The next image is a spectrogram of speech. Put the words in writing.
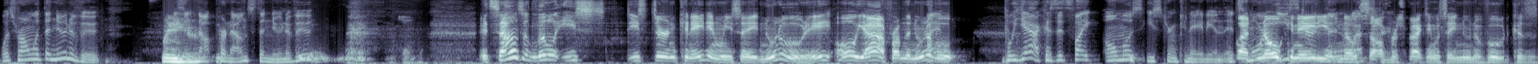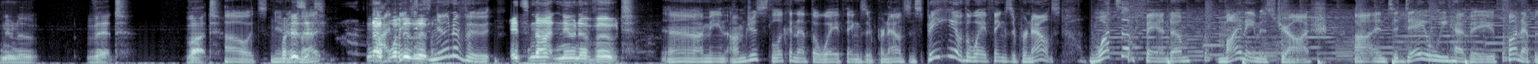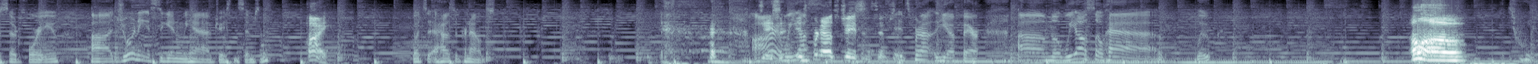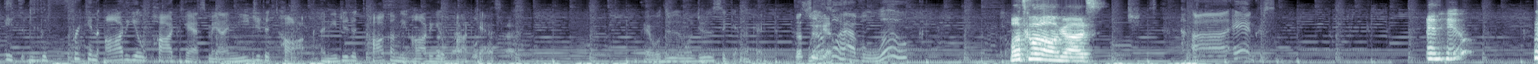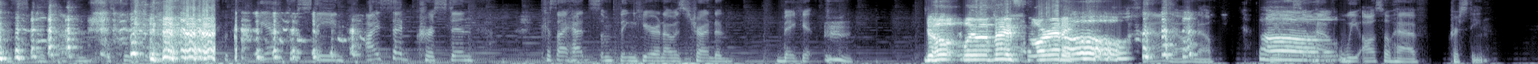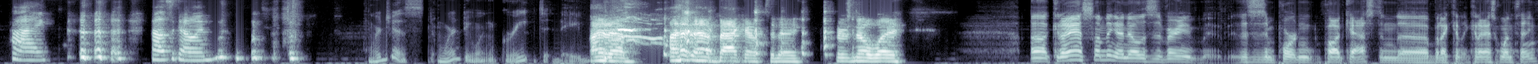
What's wrong with the Nunavut? Is it not pronounced the Nunavut? It sounds a little east Eastern Canadian when you say Nunavut, eh? Oh yeah, from the Nunavut. Well, yeah, because it's like almost Eastern Canadian. It's but more no Eastern Canadian, no Western. self-respecting would say Nunavut because it's Nunavut. Vut. Oh, it's Nunavut. What is it? No, I what think is it's it? Nunavut. It's not Nunavut. Uh, I mean, I'm just looking at the way things are pronounced. And speaking of the way things are pronounced, what's up, fandom? My name is Josh, uh, and today we have a fun episode for you. Uh, joining us again, we have Jason Simpson. Hi, What's it? How's it pronounced? Jason. we it's also- pronounced Jason Simpson. It's pronounced. Yeah, fair. Um, we also have Luke. Hello. It's, it's the freaking audio podcast, man. I need you to talk. I need you to talk on the audio podcast. Okay, we'll do we'll do this again. Okay. Let's We do it also again. have Luke. What's going on, guys? Uh, and Kristen. And who? It's- it's, um, it's Christine. we have Christine. I said Kristen because I had something here and I was trying to make it. Yo, wait, my face already. Oh. yeah, I know, I know. We also have, Oh. we also have Christine. Hi. How's it going? We're just we're doing great today. I had to have, I had to have backup today. There's no way. Uh, can I ask something? I know this is a very this is important podcast, and uh, but I can can I ask one thing?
